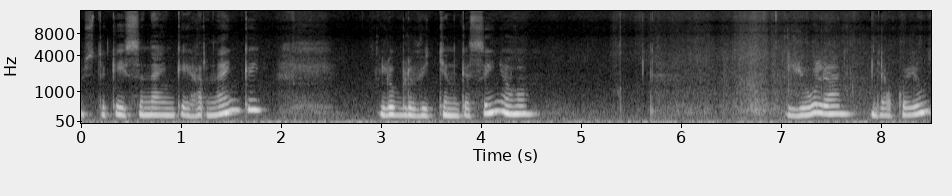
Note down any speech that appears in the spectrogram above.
Ось такий синенький, гарненький. Люблю відтінки синього. Юля, дякую.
